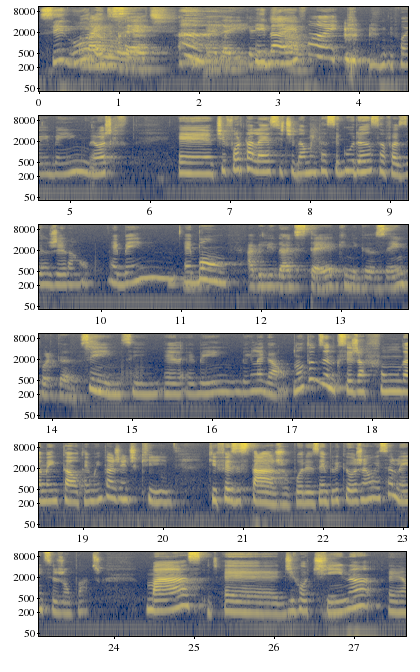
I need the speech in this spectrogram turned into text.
Segura. Mindset. É daí que a E gente daí fala. foi, foi bem, eu acho que é, te fortalece, te dá muita segurança fazer a geral. É bem, é bom. Habilidades técnicas é importante. Sim, sim, é, é bem, bem legal. Não estou dizendo que seja fundamental. Tem muita gente que, que fez estágio, por exemplo, e que hoje é um excelente cirurgião plástico. Mas é, de rotina, é,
